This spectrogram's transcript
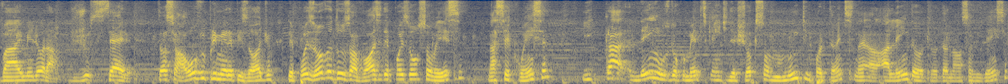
vai melhorar. Ju, sério. Então, assim, ó, ouve o primeiro episódio, depois ouve o dos avós e depois ouçam esse na sequência. E leiam os documentos que a gente deixou, que são muito importantes, né? além do, do, da nossa vivência.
